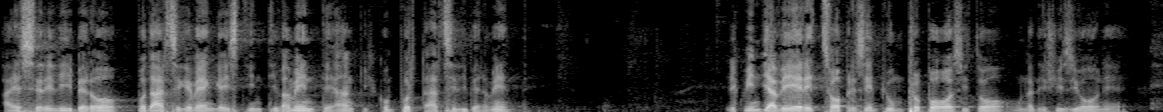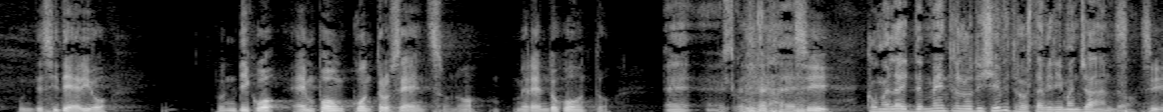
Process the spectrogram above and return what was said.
a essere libero, può darsi che venga istintivamente anche il comportarsi liberamente e quindi avere, so, per esempio, un proposito, una decisione, un desiderio, non dico, è un po' un controsenso, no? Mi rendo conto. Eh, eh, scusa, eh, sì. come lei mentre lo dicevi te lo stavi rimangiando. Sì.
